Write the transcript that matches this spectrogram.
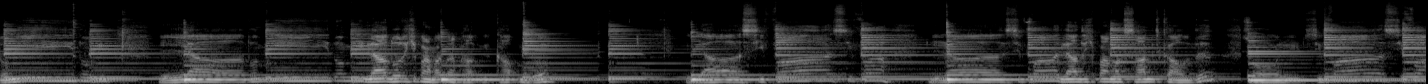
do, mi, do, mi. La, do, mi, do, mi. La, do'daki parmaklarım kalk- kalkmıyor. La, si, fa, si, fa. La, si, fa. La'daki parmak sabit kaldı. Sol, si, fa, si, fa.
